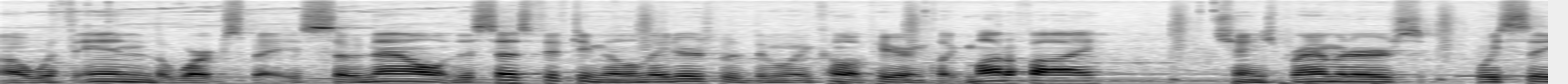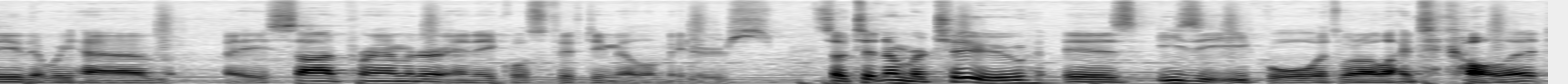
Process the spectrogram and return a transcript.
uh, within the workspace. So now this says 50 millimeters, but then when we come up here and click modify, change parameters, we see that we have a side parameter and equals 50 millimeters. So tip number two is easy equal is what I like to call it.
